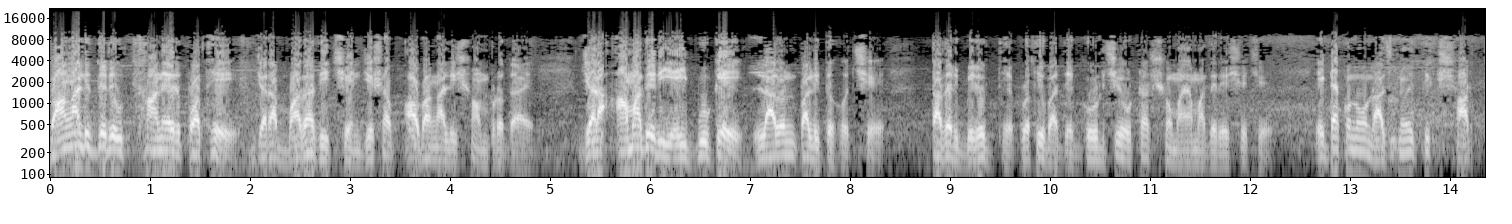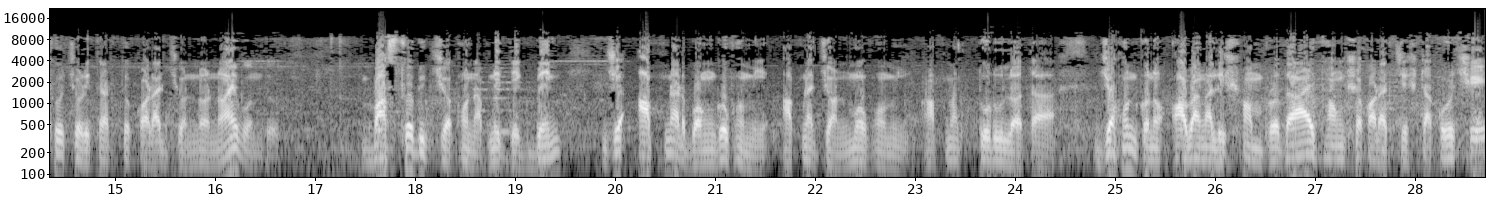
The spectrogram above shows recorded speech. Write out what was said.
বাঙালিদের উত্থানের পথে যারা বাধা দিচ্ছেন, যেসব অবাঙালি সম্প্রদায়, যারা আমাদেরই এই বুকে লালন পালিত হচ্ছে, তাদের বিরুদ্ধে প্রতিবাদে গর্জে ওঠার সময় আমাদের এসেছে। এটা কোনো রাজনৈতিক স্বার্থ চরিতার্থ করার জন্য নয়, বন্ধু। বাস্তবিক যখন আপনি দেখবেন যে আপনার বঙ্গভূমি, আপনার জন্মভূমি, আপনার তরুলতা, যখন কোনো অবাঙালি সম্প্রদায় ধ্বংস করার চেষ্টা করছে,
